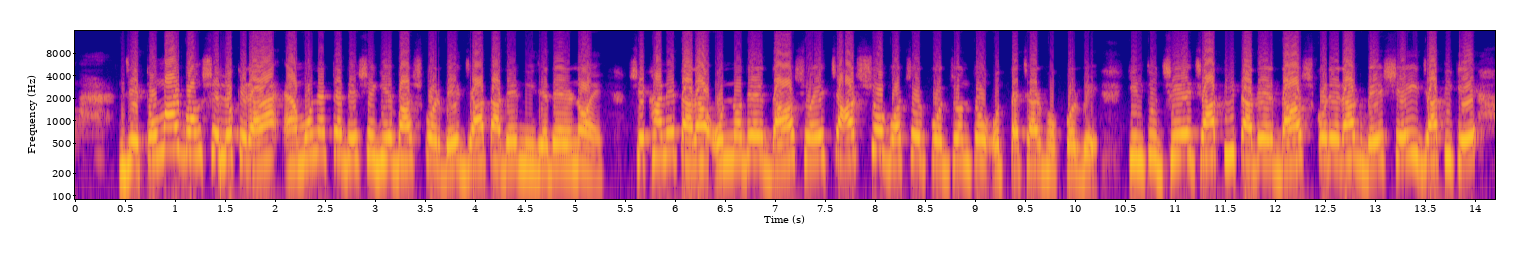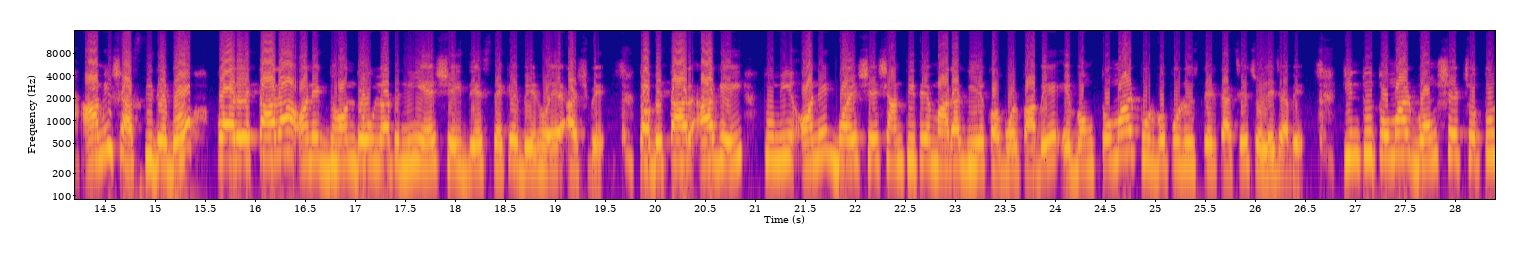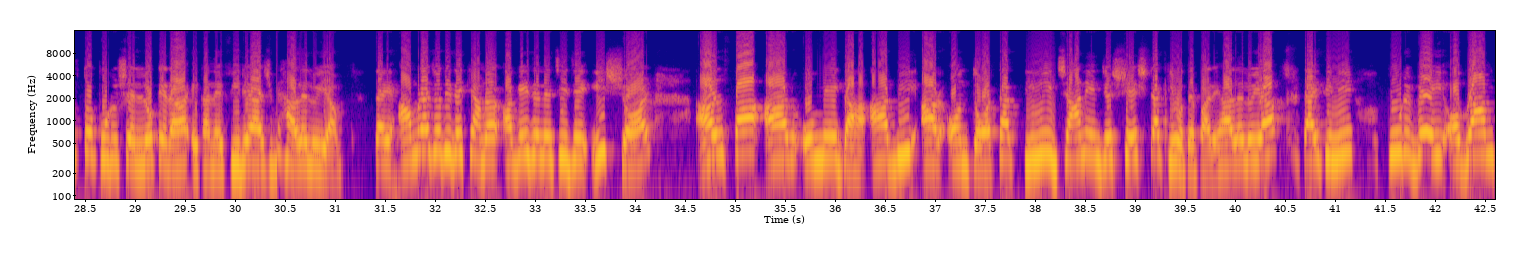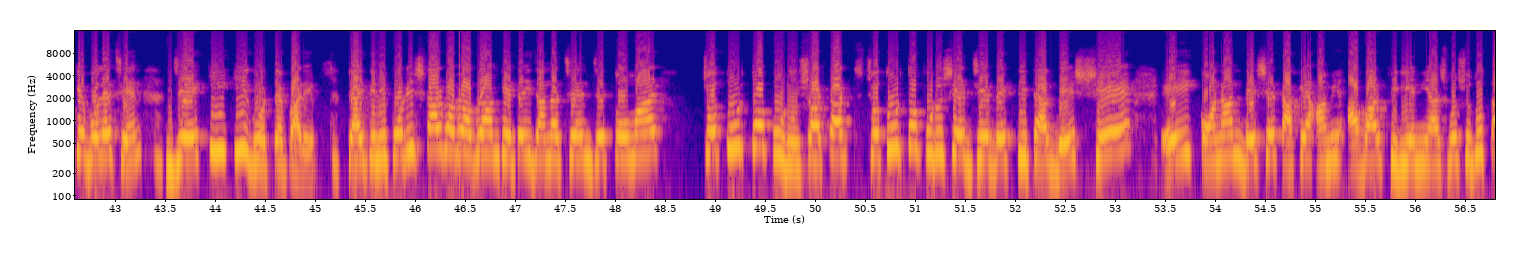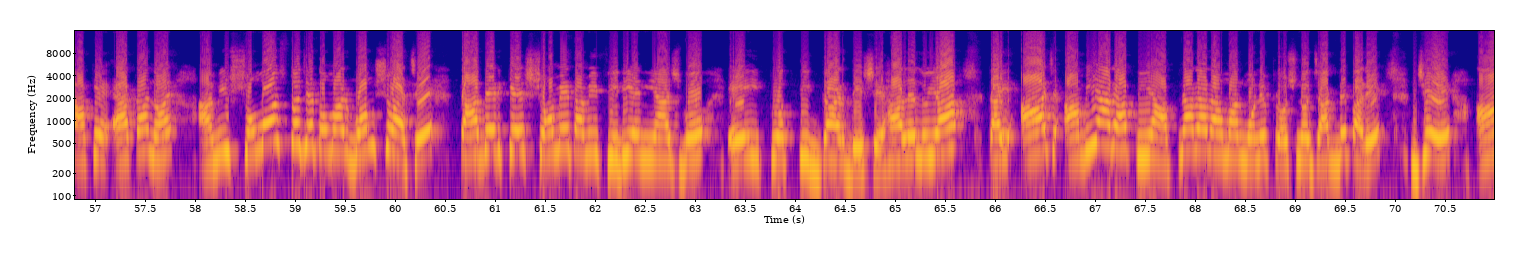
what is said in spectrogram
যে তোমার বংশের লোকেরা এমন একটা দেশে গিয়ে বাস করবে যা তাদের নিজেদের নয়। সেখানে তারা অন্যদের দাস হয়ে চারশো বছর পর্যন্ত অত্যাচার ভোগ করবে। কিন্তু যে জাতি তাদের দাস করে রাখবে, সেই জাতিকে আমি শাস্তি দেব। পরে তারা অনেক ধন দৌলত নিয়ে সেই দেশ থেকে বের হয়ে আসবে। তবে তার আগেই তুমি অনেক বয়সে শান্তিতে মারা গিয়ে কবর পাবে এবং তোমার পূর্বপুরুষদের কাছে চলে যাবে। কিন্তু তোমার বংশের চতুর্থ পুরুষের লোকেরা এখানে ফিরে আসবে। হালেলুয়া। তাই আমরা যদি দেখি, আমরা আগেই জেনেছি যে ঈশ্বর আলফা আর ওমেগা, আদি আর অন্ত। অর্থাৎ তিনি জানেন যে শেষটা কি হতে পারে। হালেলুয়া। তাই তিনি পূর্বেই অব্রাহামকে বলেছেন যে কি কি ঘটতে পারে। তাই তিনি পরিষ্কারভাবে অব্রাহামকে এটাই জানাচ্ছেন যে তোমার চতুর্থ পুরুষ, অর্থাৎ চতুর্থ পুরুষের যে ব্যক্তি থাকবে, সে এই কনান দেশে তাকে আমি আবার ফিরিয়ে নিয়ে আসব। শুধু তাকে একা নয়, আমি সমস্ত যে তোমার বংশ আছে তাদেরকে সমেত আমি ফিরিয়ে নিয়ে আসব এই প্রতিজ্ঞার দেশে। হালেলুয়া। তাই আজ আমি আর আপনি, আপনার আর আমার মনে প্রশ্ন জাগতে পারে যে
